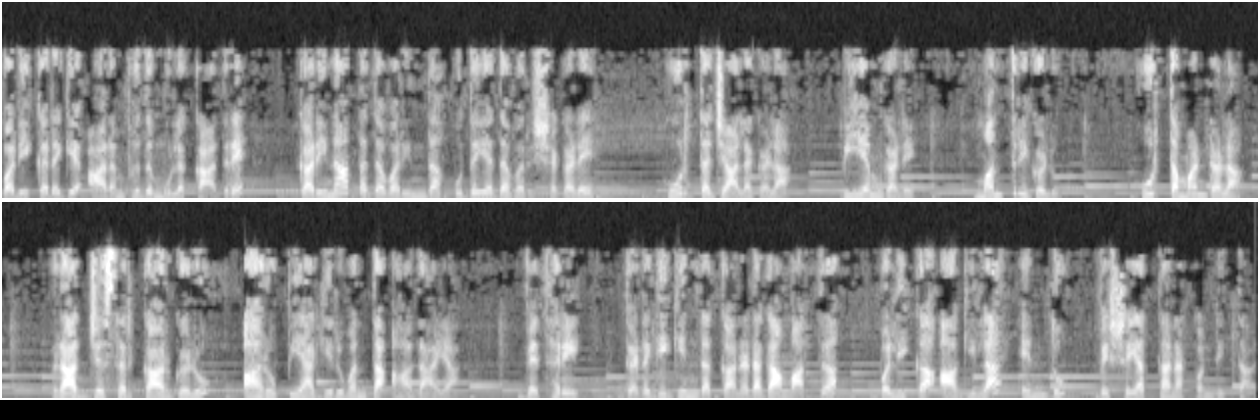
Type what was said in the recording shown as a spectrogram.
ಪರಿಕರೆಗೆ ಆರಂಭದ ಮೂಲಕಾದ್ರೆ ಕರಿನಾಥದವರಿಂದ ಉದಯದ ವರ್ಷಗಳೇ ಹೂರ್ತ ಜಾಲಗಳ, ಪಿಎಂಗಳೇ ಮಂತ್ರಿಗಳು, ಹೂರ್ತ ಮಂಡಳ, ರಾಜ್ಯ ಸರ್ಕಾರಗಳು ಆರೋಪಿಯಾಗಿರುವಂತ ಆದಾಯ. ವೆಥರೆ ಗಡಗಿಗಿಂದ ಕನ್ನಡಗ ಮಾತ್ರ ಬಲಿಕ ಆಗಿಲ್ಲ ಎಂದು ವಿಷಯ ತನಕೊಂಡಿದ್ದಾರೆ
